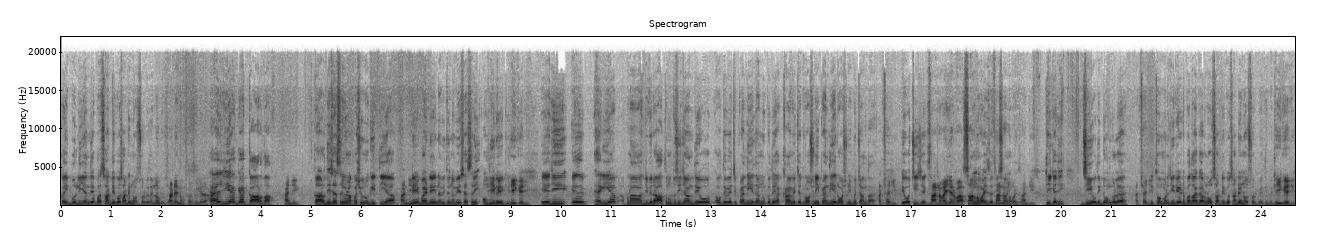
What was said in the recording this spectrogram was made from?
ਕਈ ਬੋਲੀ ਜਾਂਦੇ ਪਰ ਸਾਡੇ ਕੋਲ 950 ਰੁਪਏ ਦਾ ਮਿਲੂਗਾ 950 ਰੁਪਏ ਦਾ ਇਹ ਜੀ ਅੱਗੇ ਕਾਰ ਦਾ। ਹਾਂਜੀ। ਕਾਰ ਦੀ ਐਕਸੈਸਰੀ ਹੁਣ ਆਪਾਂ ਸ਼ੁਰੂ ਕੀਤੀ ਆ। ਡੇ ਬਾਏ ਡੇ ਨਵੀਂ ਤੋਂ ਨਵੀਂ ਐਕਸੈਸਰੀ ਆਉਂਦੀ ਰਹੇਗੀ। ਠੀਕ ਹੈ ਜੀ। ਇਹ ਜੀ ਇਹ ਹੈਗੀ ਆ ਆਪਣਾ ਜਿਵੇਂ ਰਾਤ ਨੂੰ ਤੁਸੀਂ ਜਾਂਦੇ ਹੋ ਉਹਦੇ ਵਿੱਚ ਪੈਂਦੀ ਹੈ ਤੁਹਾਨੂੰ ਕਦੇ ਅੱਖਾਂ ਵਿੱਚ ਰੋਸ਼ਨੀ ਪੈਂਦੀ ਹੈ ਰੋਸ਼ਨੀ ਬਚਾਉਂਦਾ ਹੈ। ਅੱਛਾ ਜੀ। ਇਹ ਉਹ ਚੀਜ਼ ਹੈਗੀ ਸਨਵਾਈਜ਼ਰ ਵਾਸਤੇ। ਸਨਵਾਈਜ਼ਰ ਜੀ ਸਨਵਾਈਜ਼ਰ ਹਾਂਜੀ। ਠੀਕ ਹੈ ਜੀ। ਜੀਓ ਦੀ ਡੋਂਗਲ ਹੈ। ਅੱਛਾ ਜੀ। ਜਿੱਥੋਂ ਮਰਜ਼ੀ ਰੇਟ ਪਤਾ ਕਰ ਲਓ ਸਾਡੇ ਕੋਲ 950 ਰੁਪਏ ਦੀ ਮਿਲੇਗੀ। ਠੀਕ ਹੈ ਜੀ।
